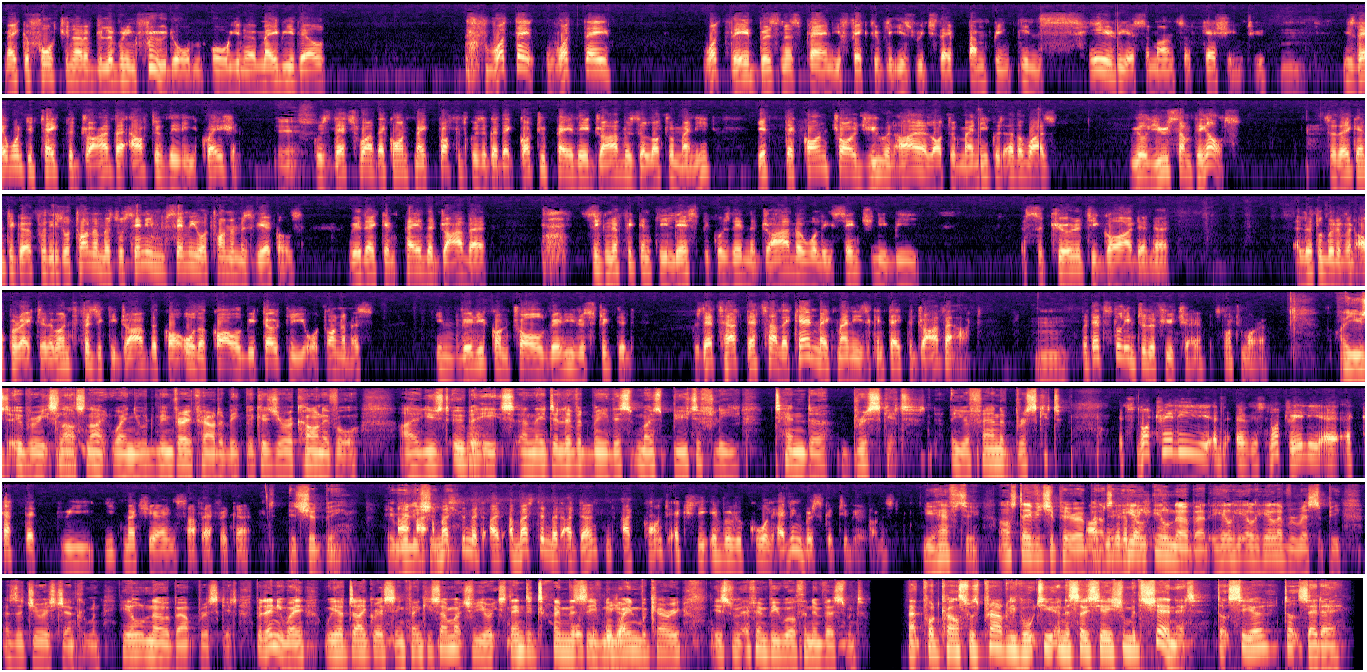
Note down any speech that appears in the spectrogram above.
make a fortune out of delivering food, or or you know, maybe they'll what they what they what their business plan effectively is, which they're pumping in serious amounts of cash into, mm. is they want to take the driver out of the equation. Yes. Because that's why they can't make profits because they've got to pay their drivers a lot of money. Yet they can't charge you and I a lot of money because otherwise we'll use something else. So they're going to go for these autonomous or semi autonomous vehicles where they can pay the driver significantly less because then the driver will essentially be a security guard and a a little bit of an operator. They won't physically drive the car, or the car will be totally autonomous, in very controlled, very restricted. Because that's how that's how they can make money. Is they can take the driver out. Mm. But that's still into the future. It's not tomorrow. I used Uber Eats last night, Wayne. You would have been very proud of me because you're a carnivore. I used Uber mm. Eats and they delivered me this most beautifully tender brisket. Are you a fan of brisket? It's not really. An, it's not really a, a, cut that we eat much here in South Africa. It should be. It really I, should. I must be. admit. I, I, must admit. I don't. I can't actually ever recall having brisket. To be honest. You have to ask David Shapiro about it. He'll he'll know about it. He'll he'll he'll have a recipe as a Jewish gentleman. He'll know about brisket. But anyway, we are digressing. Thank you so much for your extended time this evening. Wayne McCurrie is from FNB Wealth and Investment. That podcast was proudly brought to you in association with ShareNet.co.za.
